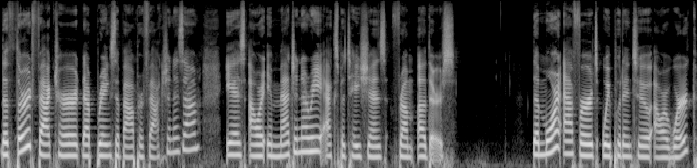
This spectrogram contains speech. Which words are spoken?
The third factor that brings about perfectionism is our imaginary expectations from others. The more effort we put into our work,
